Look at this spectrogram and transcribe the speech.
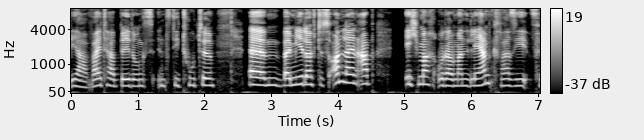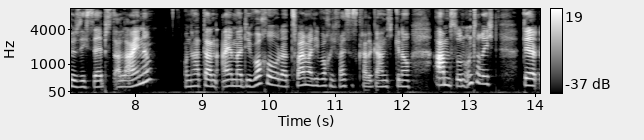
ja, Weiterbildungsinstitute. Ähm, bei mir läuft es online ab. Ich mache oder man lernt quasi für sich selbst alleine und hat dann einmal die Woche oder zweimal die Woche, ich weiß es gerade gar nicht genau, abends so einen Unterricht, der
